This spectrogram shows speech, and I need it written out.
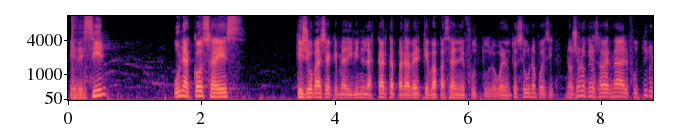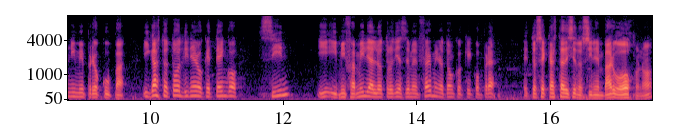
Es decir, una cosa es que yo vaya que me adivinen las cartas para ver qué va a pasar en el futuro. Bueno, entonces uno puede decir, no, yo no quiero saber nada del futuro ni me preocupa. Y gasto todo el dinero que tengo sin, y, y mi familia el otro día se me enferma y no tengo que comprar. Entonces acá está diciendo, sin embargo, ojo, ¿no?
